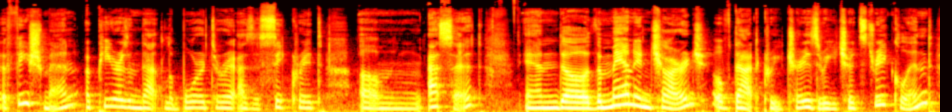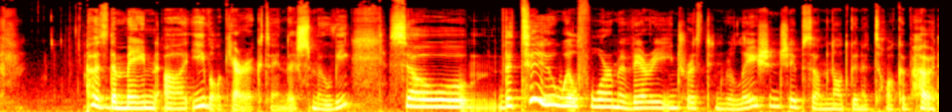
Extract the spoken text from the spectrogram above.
a fishman, appears in that laboratory as a secret um, asset. And uh, the man in charge of that creature is Richard Strickland, who's the main uh, evil character in this movie. So the two will form a very interesting relationship. So I'm not going to talk about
